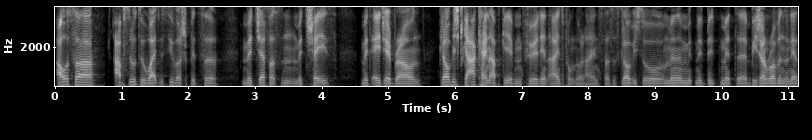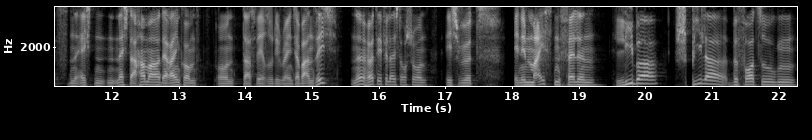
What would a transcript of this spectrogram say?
außer absolute Wide Receiver Spitze mit Jefferson, mit Chase, mit AJ Brown. Glaube ich, gar kein Abgeben für den 1.01. Das ist, glaube ich, so mit, mit, mit, mit äh, Bijan Robinson jetzt ein, echt, ein echter Hammer, der reinkommt. Und das wäre so die Range. Aber an sich, ne, hört ihr vielleicht auch schon, ich würde in den meisten Fällen lieber Spieler bevorzugen,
